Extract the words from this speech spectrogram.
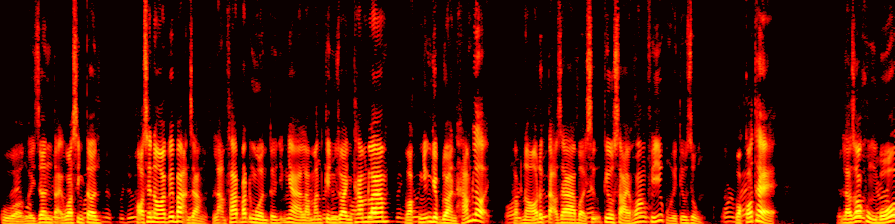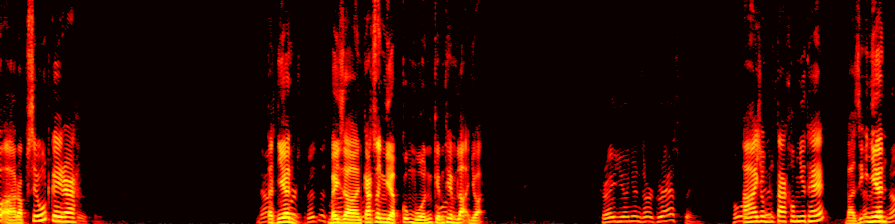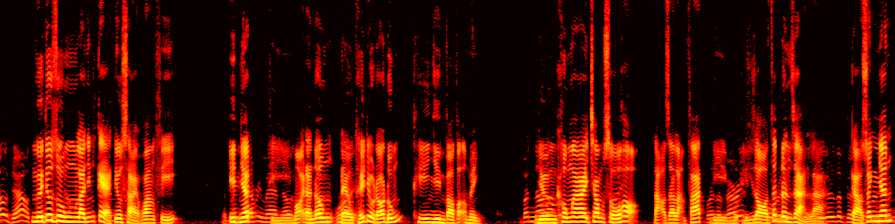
của người dân tại Washington, họ sẽ nói với bạn rằng lạm phát bắt nguồn từ những nhà làm ăn kinh doanh tham lam hoặc những nghiệp đoàn hám lợi, hoặc nó được tạo ra bởi sự tiêu xài hoang phí của người tiêu dùng, hoặc có thể là do khủng bố ở Ả Rập Xê Út gây ra. Tất nhiên, bây giờ các doanh nghiệp cũng muốn kiếm thêm lợi nhuận. Ai trong chúng ta không như thế? Và dĩ nhiên, người tiêu dùng là những kẻ tiêu xài hoang phí. Ít nhất thì mọi đàn ông đều thấy điều đó đúng khi nhìn vào vợ mình. Nhưng không ai trong số họ tạo ra lạm phát vì một lý do rất đơn giản là cả doanh nhân,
